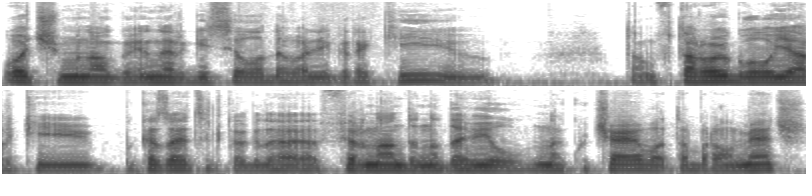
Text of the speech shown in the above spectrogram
Очень много энергии сил отдавали игроки Там второй гол яркий показатель, когда Фернандо надавил на Кучаева, отобрал мяч.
